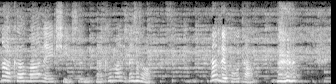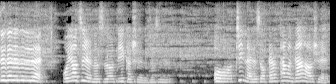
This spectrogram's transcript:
那颗马内起是哪颗马？那是什么？那的葡萄。对对对对对对，我幼稚园的时候第一个学的就是，我进来的时候刚他们刚好学，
